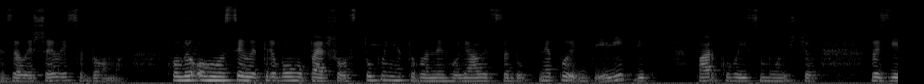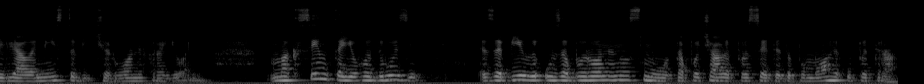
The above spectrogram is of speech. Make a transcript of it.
залишилися вдома. Коли оголосили тривогу першого ступеня, то вони гуляли в саду неподалік від паркової смуги, що розділяла місто від червоних районів. Максим та його друзі забігли у заборонену смугу та почали просити допомоги у Петра.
